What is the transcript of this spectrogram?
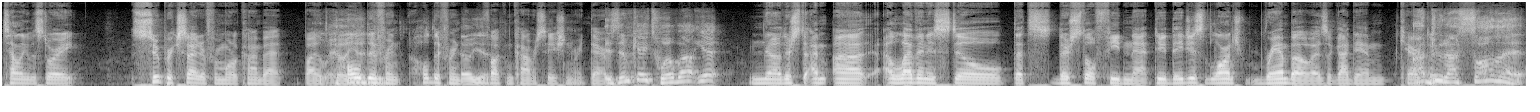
telling of the story. Super excited for Mortal Kombat. By the way, Hell whole yeah, dude. different, whole different yeah. fucking conversation right there. Is MK12 out yet? No, there's st- I'm, uh, eleven is still that's they're still feeding that dude. They just launched Rambo as a goddamn Ah, character. dude, I saw that.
